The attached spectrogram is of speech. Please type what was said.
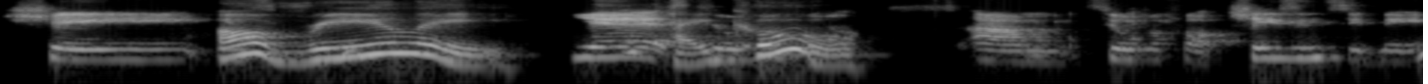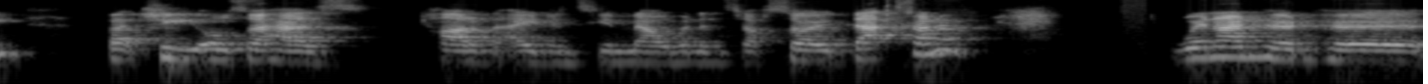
she. Oh, really? Yeah. okay, Silver cool. Fox, um, Silver Fox. She's in Sydney, but she also has part of the agency in Melbourne and stuff. So that's kind of when I'd heard her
